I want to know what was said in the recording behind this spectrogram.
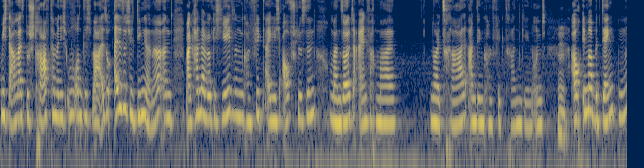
mich damals bestraft haben, wenn ich unordentlich war, also all solche Dinge. Ne? Und man kann da wirklich jeden Konflikt eigentlich aufschlüsseln. Und man sollte einfach mal neutral an den Konflikt rangehen und hm. auch immer bedenken,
